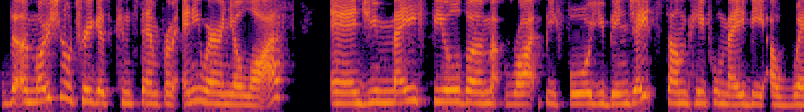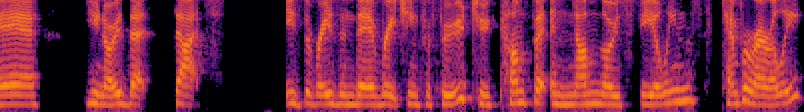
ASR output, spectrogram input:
the emotional triggers can stem from anywhere in your life and you may feel them right before you binge eat. Some people may be aware, you know, that that is the reason they're reaching for food to comfort and numb those feelings temporarily.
